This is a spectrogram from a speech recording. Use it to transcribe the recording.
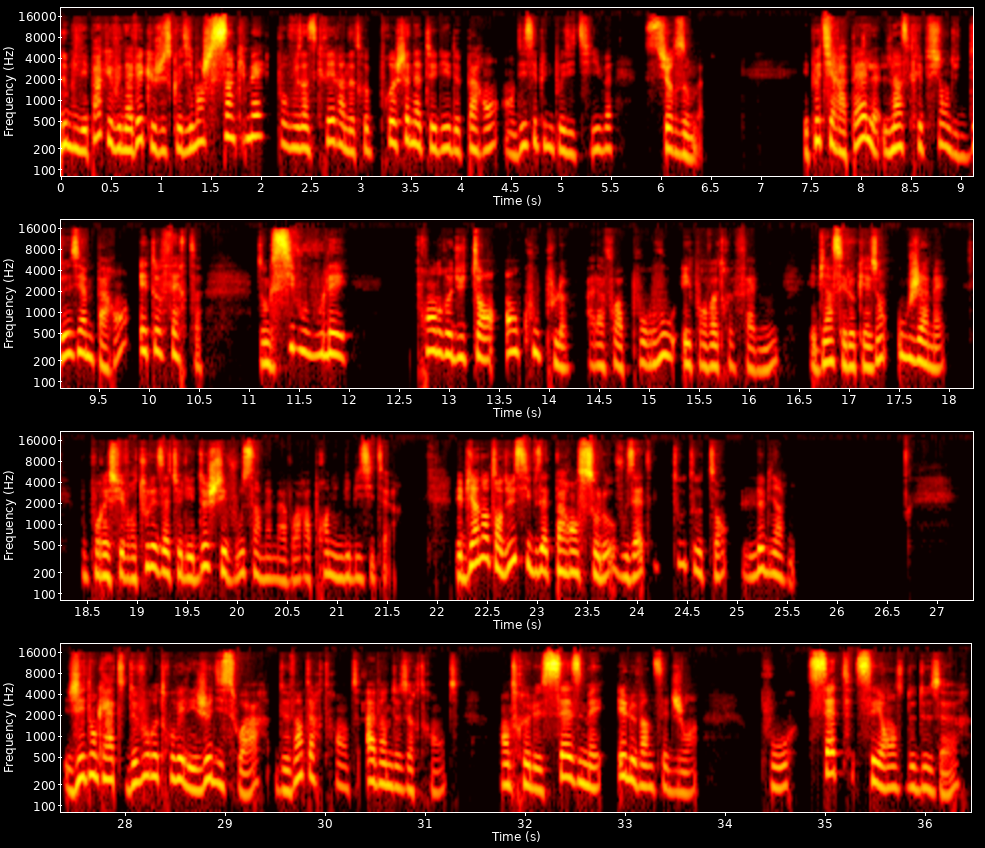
N'oubliez pas que vous n'avez que jusqu'au dimanche 5 mai pour vous inscrire à notre prochain atelier de parents en discipline positive sur Zoom. Et petit rappel, l'inscription du deuxième parent est offerte. Donc si vous voulez prendre du temps en couple, à la fois pour vous et pour votre famille, eh bien c'est l'occasion ou jamais. Vous pourrez suivre tous les ateliers de chez vous sans même avoir à prendre une babysitter. Mais bien entendu, si vous êtes parent solo, vous êtes tout autant le bienvenu. J'ai donc hâte de vous retrouver les jeudis soirs de 20h30 à 22h30 entre le 16 mai et le 27 juin pour 7 séances de 2 heures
